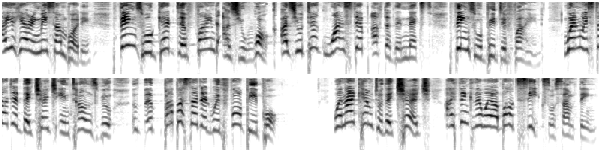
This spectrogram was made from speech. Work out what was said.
Are you hearing me, somebody? Things will get defined as you walk. As you take one step after the next, things will be defined. When we started the church in Townsville, Papa started with four people. When I came to the church, I think there were about six or something.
